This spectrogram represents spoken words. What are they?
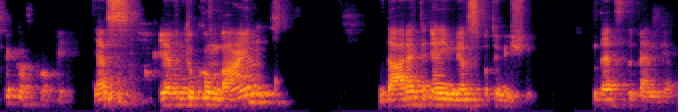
spectroscopy. yes. You have to combine direct and inverse photoemission. That's the band gap.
